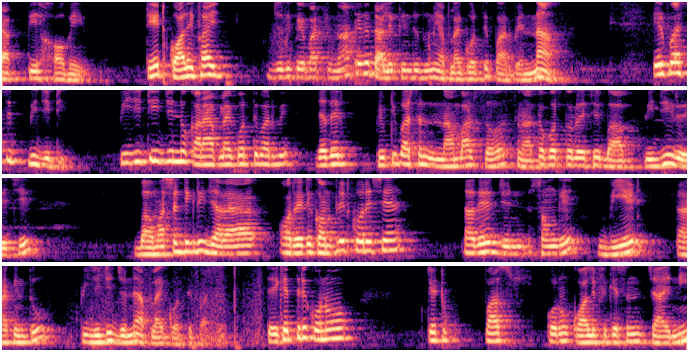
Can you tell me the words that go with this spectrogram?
থাকতে হবে। টেট কোয়ালিফাই যদি পেপার টু না থাকে তাহলে কিন্তু তুমি অ্যাপ্লাই করতে পারবে না। এরপর আসছে পিজিটি পিজিটির জন্য কারা অ্যাপ্লাই করতে পারবে? যাদের ফিফটি পার্সেন্ট নাম্বার সহ স্নাতকোত্তর রয়েছে বা পিজি রয়েছে বা মাস্টার ডিগ্রি যারা অলরেডি কমপ্লিট করেছে, তাদের সঙ্গে বিএড তারা কিন্তু পিজিটির জন্য অ্যাপ্লাই করতে পারবে। তো এক্ষেত্রে কোনো টেট পাস কোনো কোয়ালিফিকেশন চাইনি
